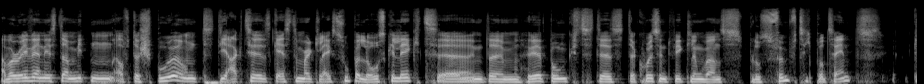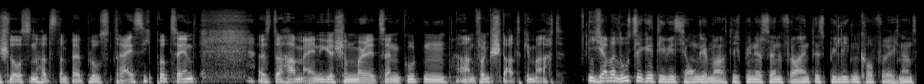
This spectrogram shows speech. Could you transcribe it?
Aber Rivian ist da mitten auf der Spur und die Aktie ist gestern mal gleich super losgelegt. Äh, in dem Höhepunkt des, der Kursentwicklung waren es plus 50 Prozent. Geschlossen hat es dann bei plus 30 Prozent. Also da haben einige schon mal jetzt einen guten Anfangsstart gemacht. Ich habe eine lustige Division gemacht. Ich bin ja so ein Freund des billigen Kopfrechnens.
